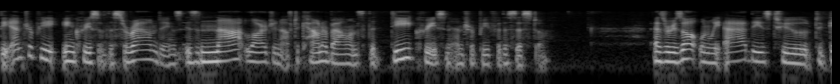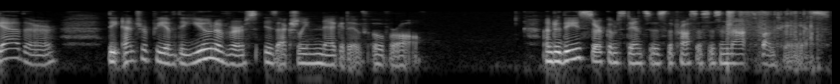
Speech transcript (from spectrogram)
the entropy increase of the surroundings is not large enough to counterbalance the decrease in entropy for the system. As a result, when we add these two together, the entropy of the universe is actually negative overall. Under these circumstances, the process is not spontaneous.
